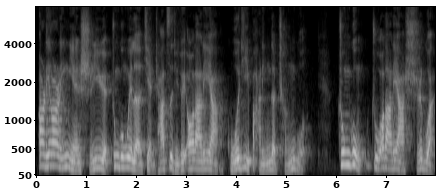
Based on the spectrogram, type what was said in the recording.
二零二零年十一月，中共为了检查自己对澳大利亚国际霸凌的成果。中共驻澳大利亚使馆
